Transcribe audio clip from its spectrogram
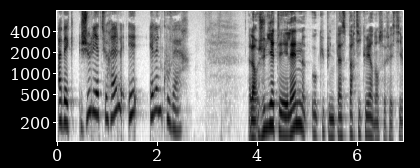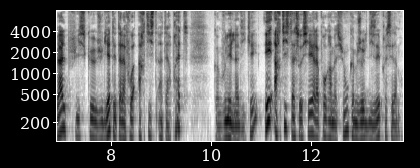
avec Juliette Hurel et Hélène Couvert. Alors Juliette et Hélène occupent une place particulière dans ce festival puisque Juliette est à la fois artiste-interprète, comme vous venez de l'indiquer, et artiste associé à la programmation, comme je le disais précédemment.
